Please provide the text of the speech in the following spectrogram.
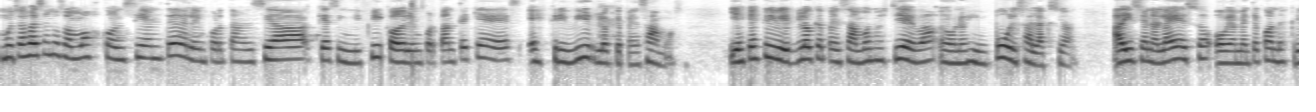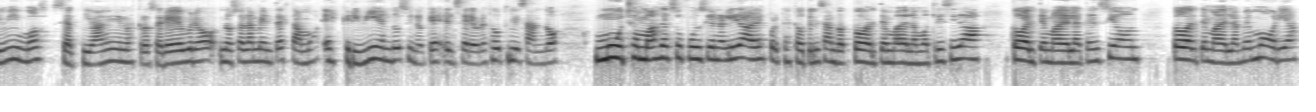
muchas veces no somos conscientes de la importancia que significa o de lo importante que es escribir lo que pensamos. Y es que escribir lo que pensamos nos lleva o nos impulsa a la acción. Adicional a eso, obviamente cuando escribimos se activan en nuestro cerebro, no solamente estamos escribiendo, sino que el cerebro está utilizando mucho más de sus funcionalidades porque está utilizando todo el tema de la motricidad, todo el tema de la atención, todo el tema de la memoria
